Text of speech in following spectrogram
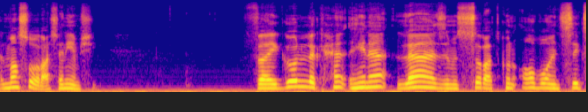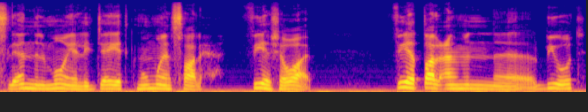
الماسورة عشان يمشي. فيقول لك هنا لازم السرعة تكون 0.6 لأن الموية اللي جايتك مو موية صالحة. فيها شوائب. فيها طالعة من آه، البيوت.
